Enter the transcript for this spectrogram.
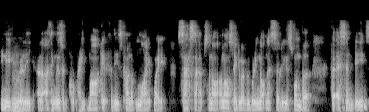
You need mm. really. I think there's a great market for these kind of lightweight SaaS apps. And I'll, and I'll say to everybody, not necessarily this one, but for SMBs,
